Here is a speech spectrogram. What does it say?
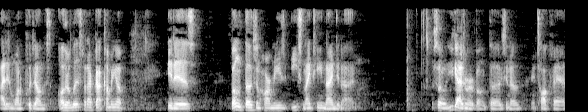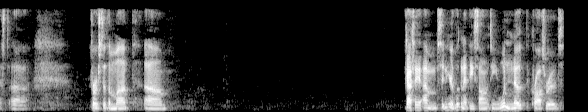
I didn't want to put it on this other list that I've got coming up. It is Bone Thugs and Harmonies East 1999. So you guys remember Bone Thugs, you know, and talk fast. Uh, first of the month. Um, gosh, I, am sitting here looking at these songs, and you wouldn't note the crossroads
